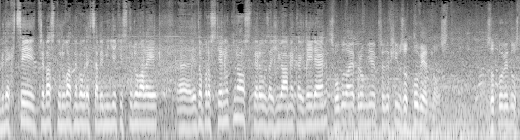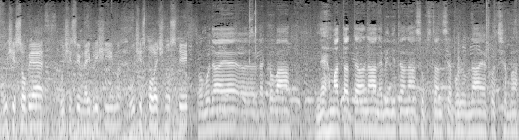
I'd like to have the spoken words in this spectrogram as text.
kde chci třeba studovat nebo kde chci, aby mý děti studovali. Je to prostě nutnost, kterou zažíváme každý den. Svoboda je pro mě především zodpovědnost. Zodpovědnost vůči sobě, vůči svým nejbližším, vůči společnosti. Svoboda je taková nehmatatelná, neviditelná substance, podobná jako třeba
